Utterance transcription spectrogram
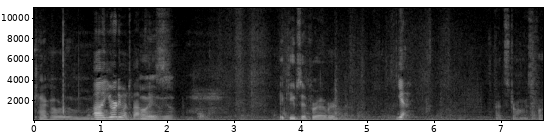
attack over them. Uh, you already went to battle Oh yeah, phase. yeah. It keeps it forever. Yeah. That's strong as fuck.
